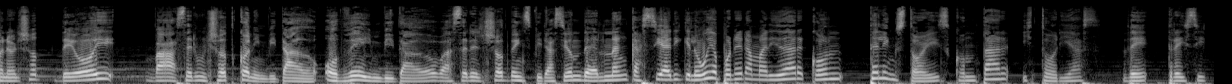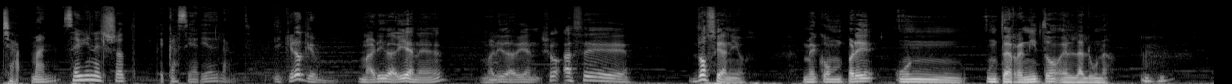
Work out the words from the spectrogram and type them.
Bueno, el shot de hoy va a ser un shot con invitado o de invitado. Va a ser el shot de inspiración de Hernán Casiari que lo voy a poner a maridar con Telling Stories, contar historias de Tracy Chapman. Se viene el shot de Casiari, adelante. Y creo que marida bien, ¿eh? Marida bien. Yo hace 12 años me compré un, un terrenito en la luna.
